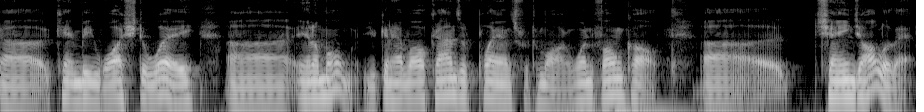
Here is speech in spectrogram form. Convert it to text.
uh, can be washed away uh, in a moment. You can have all kinds of plans for tomorrow. One phone call, uh, change all of that.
